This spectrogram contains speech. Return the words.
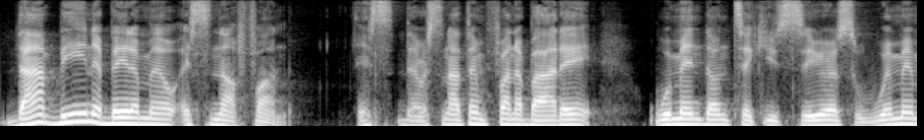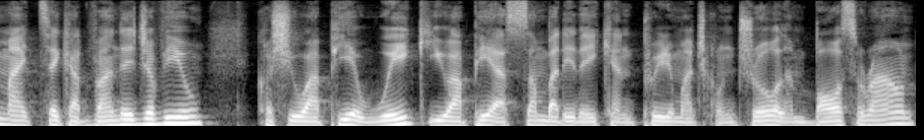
that being a beta male it's not fun. It's there's nothing fun about it. Women don't take you serious. Women might take advantage of you because you appear weak. You appear as somebody they can pretty much control and boss around.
